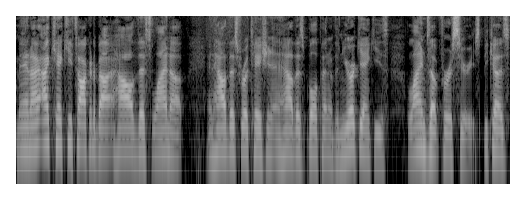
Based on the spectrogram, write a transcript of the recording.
man, I, I can't keep talking about how this lineup and how this rotation and how this bullpen of the New York Yankees lines up for a series because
